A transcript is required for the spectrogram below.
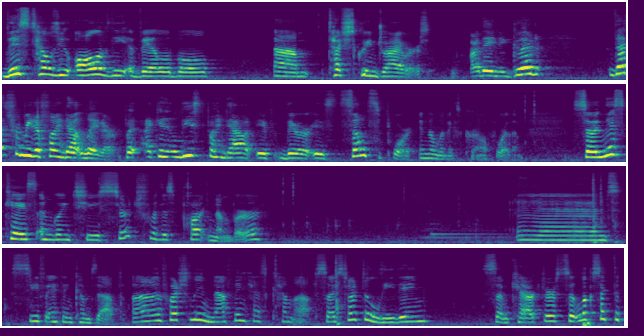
this tells you all of the available um, touchscreen drivers. Are they any good? That's for me to find out later, but I can at least find out if there is some support in the Linux kernel for them. So in this case, I'm going to search for this part number and see if anything comes up. Uh, unfortunately, nothing has come up. So I start deleting some characters. So it looks like the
